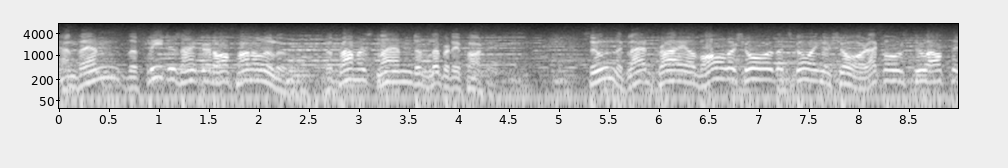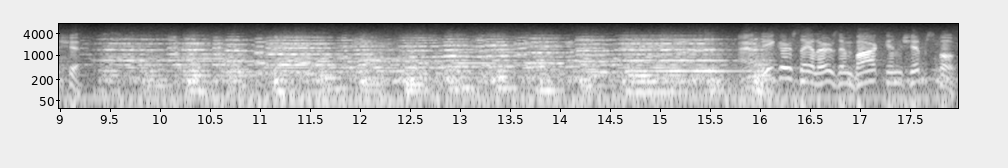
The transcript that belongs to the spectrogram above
And then the fleet is anchored off Honolulu, the promised land of liberty parties. Soon the glad cry of all ashore that's going ashore echoes throughout the ship. Eager sailors embark in ship's boats.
